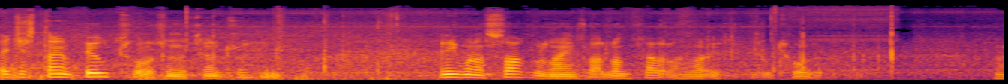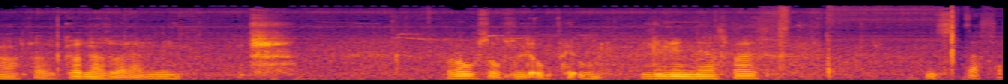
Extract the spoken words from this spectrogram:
They just don't build toilets in the country. Anyone on cycle lanes, like long cycle lanes, like this little toilet. Oh, I suppose God knows what that means. Of all sorts of little people living in there, I suppose. And stuff.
